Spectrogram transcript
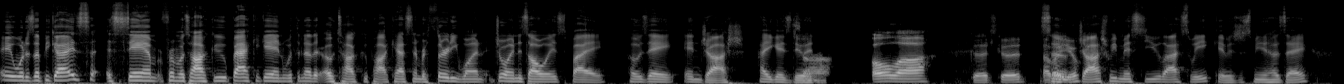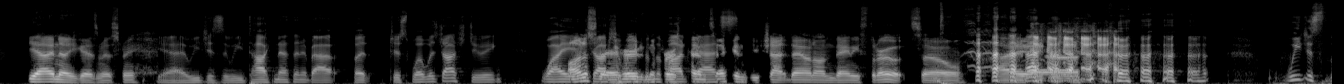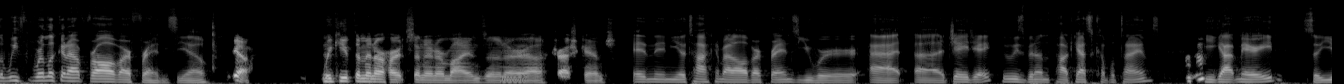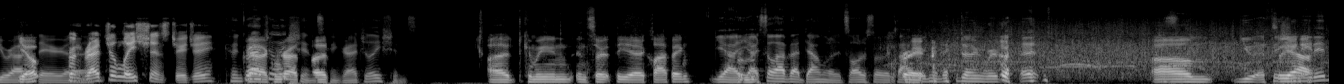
Hey, what is up, you guys? Sam from Otaku back again with another Otaku podcast, number 31. Joined as always by Jose and Josh. How you guys doing? Uh, Hola. good, good. How so, about you? Josh, we missed you last week. It was just me and Jose. Yeah, I know you guys missed me. Yeah, we just we talked nothing about, but just what was Josh doing? Why Honestly, Josh I heard in from the, the, first podcast? ten seconds you shot down on Danny's throat. So I, uh, we just we we're looking out for all of our friends, you know. We keep them in our hearts and in our minds and in our uh, trash cans. and then you know talking about all of our friends you were at uh jj who's been on the podcast a couple times Mhm. he got married so you were out Yep. there uh, Congratulations, JJ. congratulations bud. congratulations Uh, can we in- insert the uh, clapping? yeah From- yeah i still have that downloaded so i'll just throw the clapping in there don't worry about it Um, you So, yeah.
